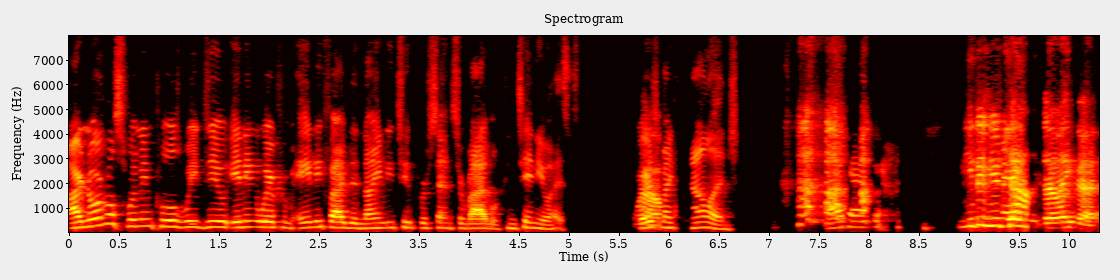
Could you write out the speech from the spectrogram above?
Our normal swimming pools, we do anywhere from 85 to 92% survival continuous. Wow. Where's my challenge? have, Need a new challenge. I like that.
